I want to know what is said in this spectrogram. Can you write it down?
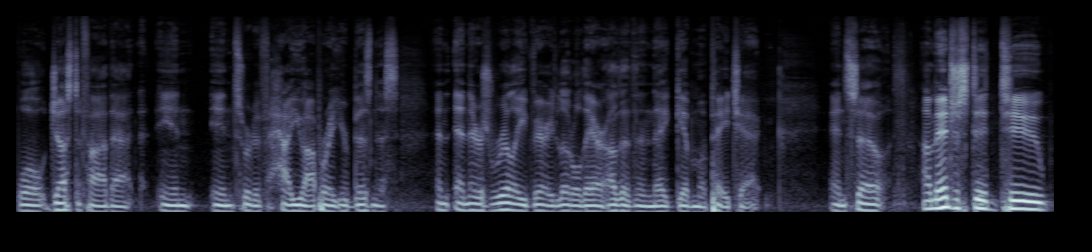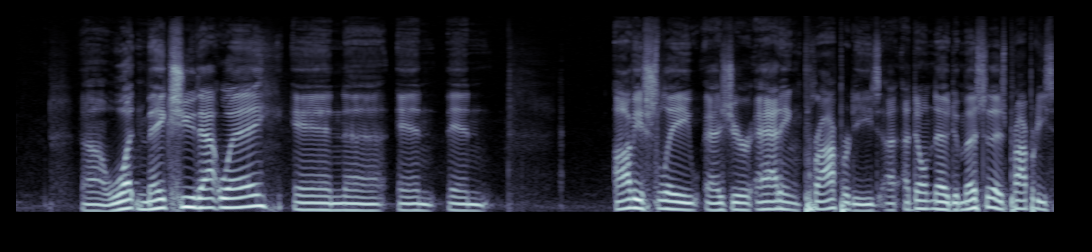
well, justify that in in sort of how you operate your business, and and there's really very little there other than they give them a paycheck, and so I'm interested to uh, what makes you that way, and uh, and and obviously as you're adding properties, I, I don't know, do most of those properties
